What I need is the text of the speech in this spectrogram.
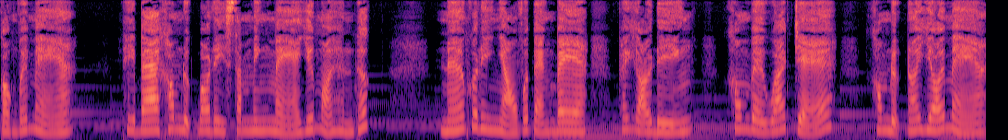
Còn với mẹ, thì ba không được body shaming mẹ dưới mọi hình thức. Nếu có đi nhậu với bạn bè, phải gọi điện, không về quá trễ, không được nói dối mẹ.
